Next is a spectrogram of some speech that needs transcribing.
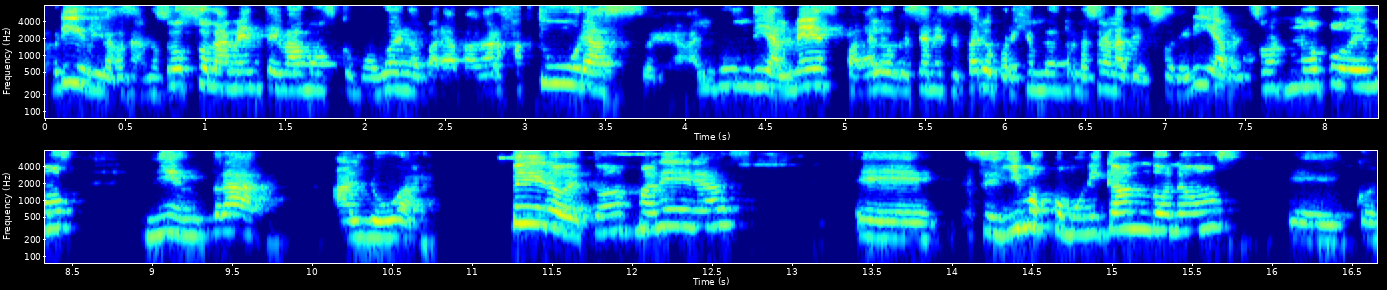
abrirla, o sea, nosotros solamente vamos como, bueno, para pagar facturas, eh, algún día al mes, para algo que sea necesario, por ejemplo, en relación a la tesorería, pero nosotros no podemos ni entrar al lugar. Pero de todas maneras, eh, seguimos comunicándonos eh, con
